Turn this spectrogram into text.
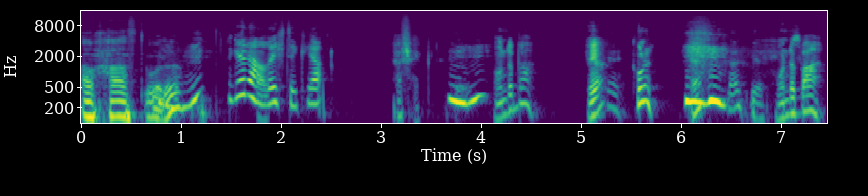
auch hast, oder? Mhm. Genau, richtig, ja. Perfekt. Mhm. Wunderbar. Ja, cool. Ja? Danke. Wunderbar.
